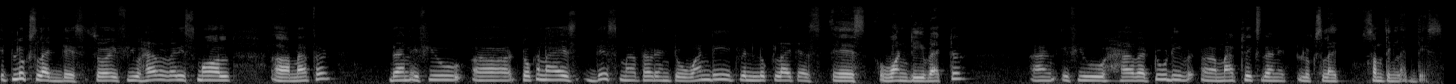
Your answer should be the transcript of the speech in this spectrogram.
It looks like this. So if you have a very small uh, method then if you uh, tokenize this method into 1D it will look like as a 1D vector and if you have a 2D uh, matrix then it looks like something like this.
